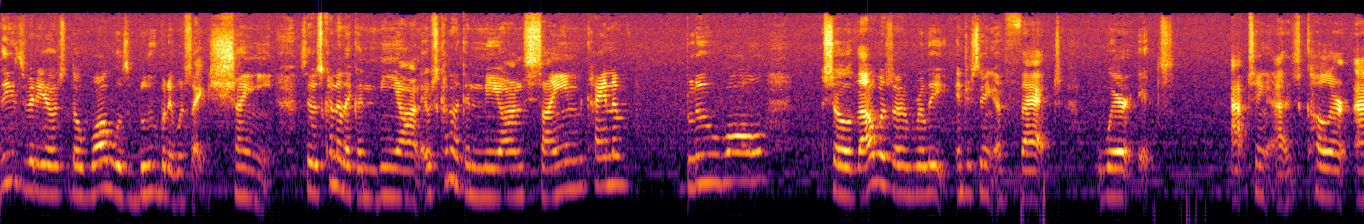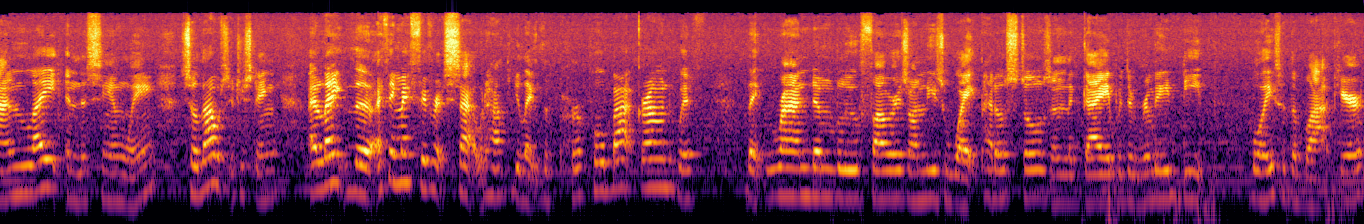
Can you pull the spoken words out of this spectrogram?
these videos, the wall was blue, but it was like shiny. So it was kind of like a neon, it was kind of like a neon sign kind of blue wall. So that was a really interesting effect where it's acting as color and light in the same way. So that was interesting. I like the, I think my favorite set would have to be like the purple background with like random blue flowers on these white pedestals and the guy with the really deep voice with the black hair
